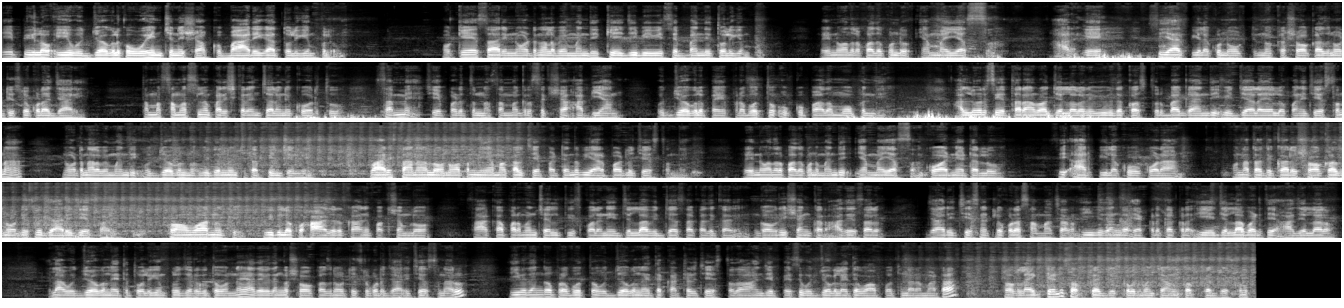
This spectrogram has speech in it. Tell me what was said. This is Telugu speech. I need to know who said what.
Speaker 1: ఏపీలో ఈ ఉద్యోగులకు ఊహించని షాక్ భారీగా తొలగింపులు. ఒకేసారి నూట నలభై మంది కేజీబీవీ సిబ్బంది తొలగింపు. రెండు వందల పదకొండు ఎంఐఎస్ అలాగే సిఆర్పీలకు నోటి షోకాజ్ నోటీసులు కూడా జారీ. తమ సమస్యలను పరిష్కరించాలని కోరుతూ సమ్మె చేపడుతున్న సమగ్ర శిక్ష అభియాన్ ఉద్యోగులపై ప్రభుత్వం ఉక్కుపాదం మోపింది. అల్లూరి సీతారామరాజు జిల్లాలోని వివిధ కస్తూర్బా గాంధీ విద్యాలయాల్లో పనిచేస్తున్న నూట నలభై మంది ఉద్యోగులను విధుల నుంచి తప్పించింది. వారి స్థానాల్లో నూతన నియామకాలు చేపట్టేందుకు ఏర్పాట్లు చేస్తుంది. రెండు వందల పదకొండు మంది ఎంఐఎస్ కోఆర్డినేటర్లు సిఆర్పీలకు కూడా ఉన్నతాధికారులు షోకాజ్ నోటీసులు జారీ చేశారు. సోమవారం నుంచి విధులకు హాజరు కాని పక్షంలో శాఖాపరమైన చర్యలు తీసుకోవాలని జిల్లా విద్యాశాఖ అధికారి గౌరీ శంకర్ ఆదేశాలు జారీ చేసినట్లు కూడా సమాచారం. ఈ విధంగా ఎక్కడికక్కడ ఏ జిల్లా పడితే ఆ జిల్లాలో ఇలా ఉద్యోగులను అయితే తొలగింపులు జరుగుతూ ఉన్నాయి. అదేవిధంగా షోకాజ్ నోటీసులు కూడా జారీ చేస్తున్నారు. ఈ విధంగా ప్రభుత్వం ఉద్యోగులను అయితే కట్టడి చేస్తుందా అని చెప్పేసి ఉద్యోగులు అయితే వాపోతున్నారన్నమాట. ఒక లైక్ చేయండి సబ్స్క్రైబ్ చేసుకోవద్దు. మన ఛానల్ సబ్స్క్రైబ్ చేసుకోండి.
